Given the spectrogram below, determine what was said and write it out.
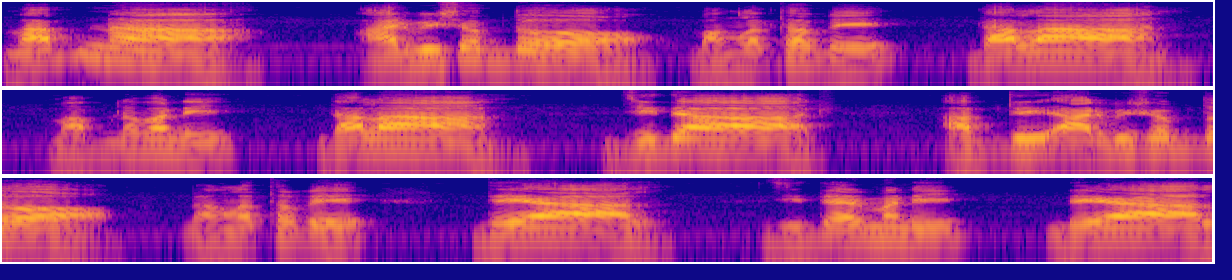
মাবনা, আরবি শব্দ, বাংলাতে হবে দালান, মাবনা মানে দালান, জিদার, আবদি, আরবি শব্দ, বাংলাতে হবে দেয়াল, জিদার মানে দেয়াল,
